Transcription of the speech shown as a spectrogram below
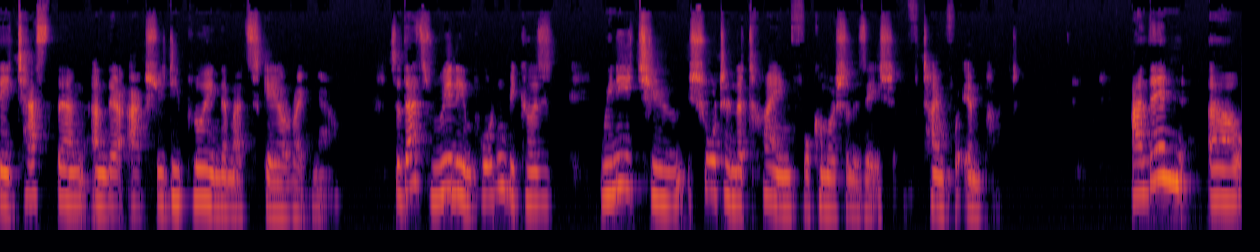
they test them, and they're actually deploying them at scale right now. So that's really important because we need to shorten the time for commercialization, time for impact. And then uh,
